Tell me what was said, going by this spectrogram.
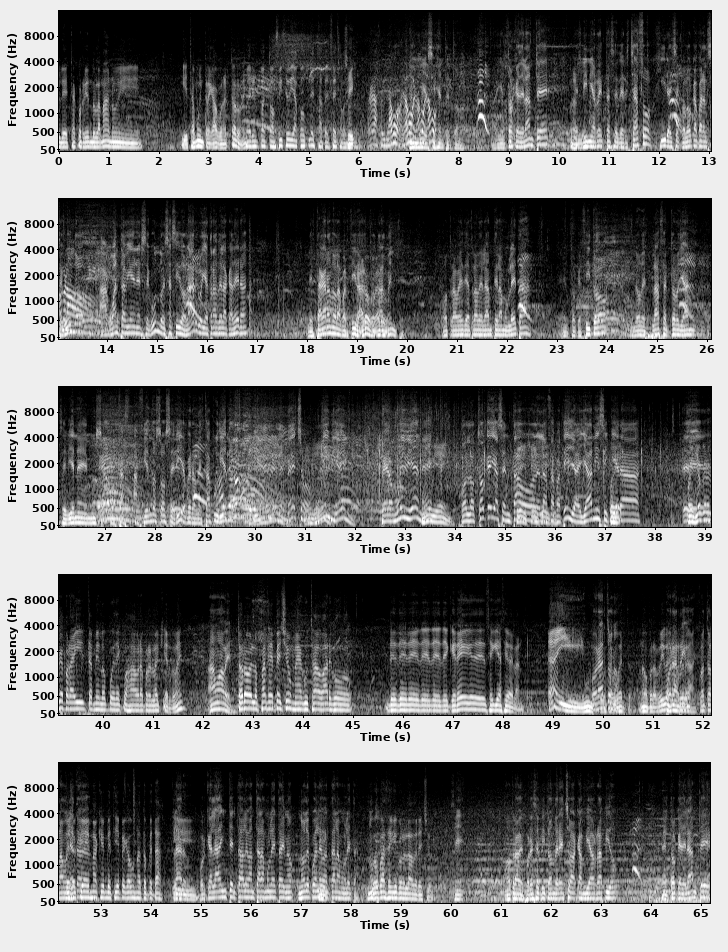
y le está corriendo la mano y, y está muy entregado con el toro. ¿eh? Pero en cuanto a oficio y acople está perfecto con Sí. el toro. Es muy exigente el toro. Ahí el toque delante, en línea recta ese derechazo, gira y se coloca para el segundo. Aguanta bien el segundo, ese ha sido largo y atrás de la cadera. Le está ganando la partida Claro, claro. totalmente. Otra vez de atrás delante la muleta, el toquecito y lo desplaza el toro ya se viene muy está haciendo sosería, pero le está pudiendo bien de pecho, muy bien. Pero muy bien, Muy ¿eh? bien. Con los toques y asentado Sí, sí, en la sí, sí. zapatilla, y ya ni siquiera. Pues yo eh, creo que por ahí también lo puede coger ahora por el lado izquierdo, ¿eh? Vamos a ver. Toro en los pases de pecho me ha gustado algo de, de- de- de querer seguir hacia adelante. Ay, uy, Por alto no. No, por arriba. Por no, arriba. En cuanto a la pero muleta- es que más que embestida he pegado una topetada. Claro, Y porque él ha intentado levantar la muleta y no, no le puede Sí. levantar la muleta. No. luego va a seguir por el lado derecho. Sí. Otra vez, por ese pitón derecho ha cambiado rápido. El toque delante.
